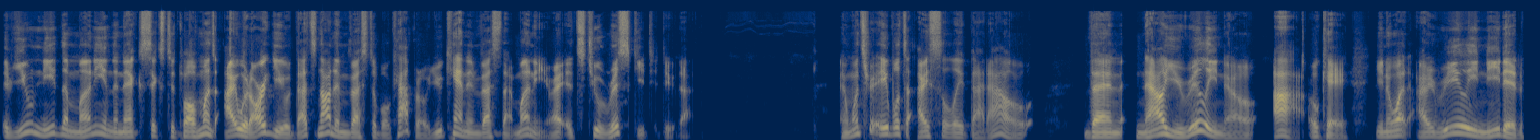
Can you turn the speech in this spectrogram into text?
if you need the money in the next six to 12 months, I would argue that's not investable capital. You can't invest that money, right? It's too risky to do that. And once you're able to isolate that out, then now you really know, ah, okay, you know what? I really needed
